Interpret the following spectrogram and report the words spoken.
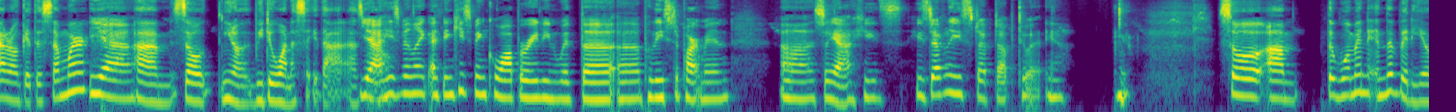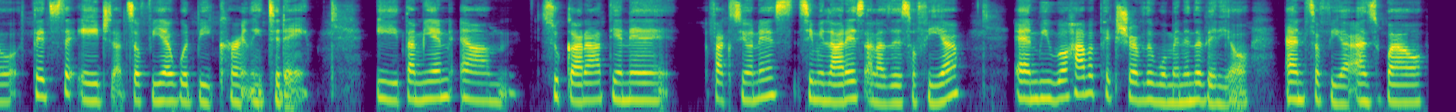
I don't know, get this somewhere. Yeah. Um, so, you know, we do want to say that as yeah, well. Yeah, he's been like, I think he's been cooperating with the uh, police department. Uh, so yeah, he's, he's definitely stepped up to it. Yeah. Yeah. So, um, the woman in the video fits the age that Sofia would be currently today. Y también um, su cara tiene facciones similares a las de Sofia. And we will have a picture of the woman in the video and Sofia as well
